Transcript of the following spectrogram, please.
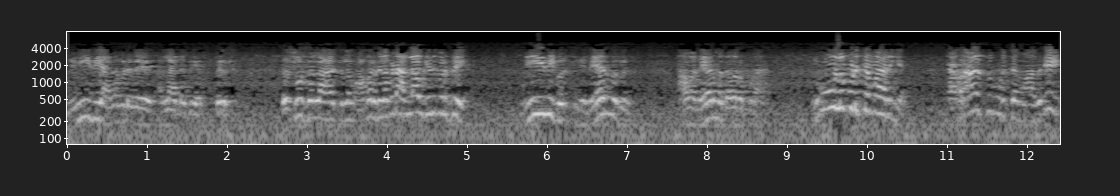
நீதி அதை விடவே அல்லாட்ட பெருசு. ரசூல் சல்லா அவர்களை விட அல்லாவுக்கு இது பெருசு? நீதி பெருசுங்க நேர்மை பெருசு. அவன் நேர்மை தவறக்கூடாது. நூலு பிடிச்ச மாதிரிங்க. தராசு பிடிச்ச மாதிரி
